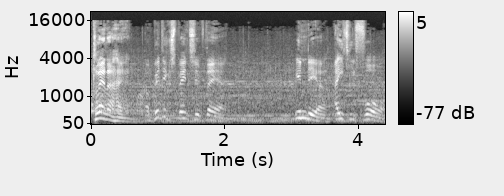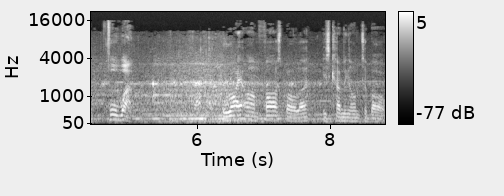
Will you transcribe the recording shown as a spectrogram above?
McClenaghan, a bit expensive there. India, 84 for one. The right arm fast bowler is coming on to bowl.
